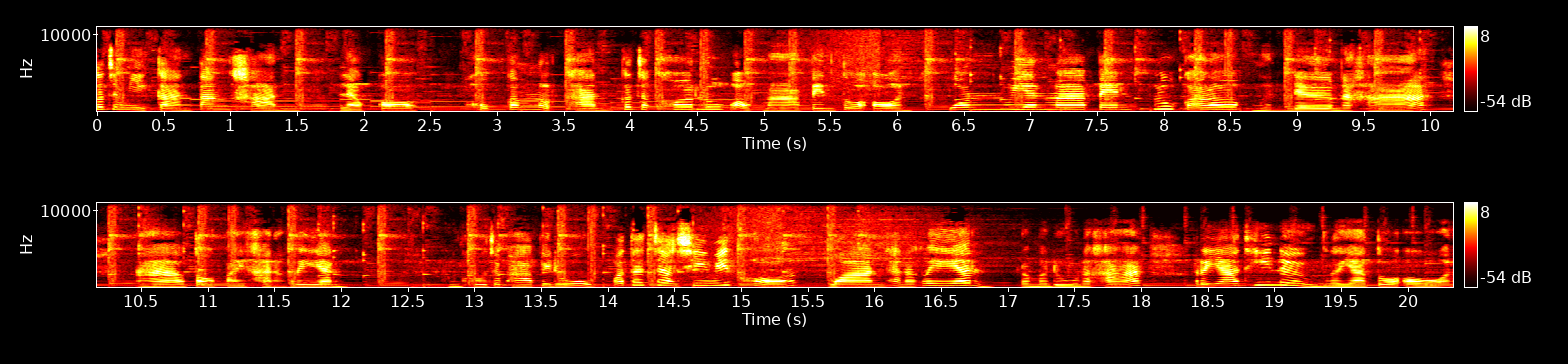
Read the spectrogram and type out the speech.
ก็จะมีการตั้งครรภ์แล้วก็ครบกำหนดครรภ์ก็จะคลอดลูกออกมาเป็นตัวอ่อน วนเวียนมาเป็นลูกกระรอกเหมือนเดิมนะคะ อ้าว ต่อไปค่ะนักเรียน คุณครูจะพาไปดูวัฏจักรชีวิตของวานค่ะนักเรียน เรามาดูนะคะ ระยะที่ 1 ระยะตัวอ่อน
